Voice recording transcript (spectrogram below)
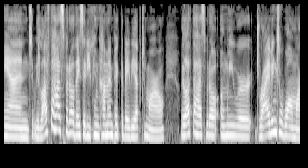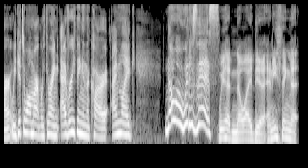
And we left the hospital. They said, You can come and pick the baby up tomorrow. We left the hospital and we were driving to Walmart. We get to Walmart, we're throwing everything in the car. I'm like, Noah, what is this? We had no idea. Anything that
